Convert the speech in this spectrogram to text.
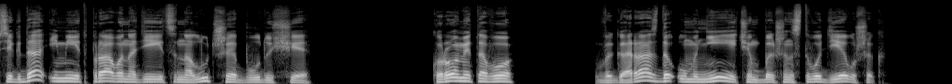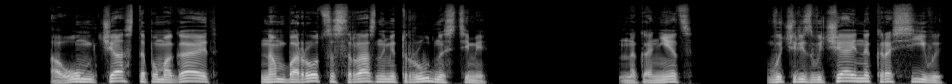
всегда имеет право надеяться на лучшее будущее. Кроме того, вы гораздо умнее, чем большинство девушек, а ум часто помогает нам бороться с разными трудностями. Наконец, вы чрезвычайно красивы.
